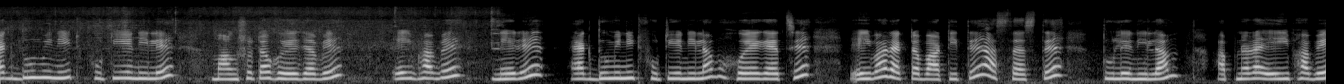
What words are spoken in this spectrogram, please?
এক দু মিনিট ফুটিয়ে নিলে মাংসটা হয়ে যাবে। এইভাবে নেড়ে এক দু মিনিট ফুটিয়ে নিলাম, হয়ে গেছে। এইবার একটা বাটিতে আস্তে আস্তে তুলে নিলাম। আপনারা এইভাবে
